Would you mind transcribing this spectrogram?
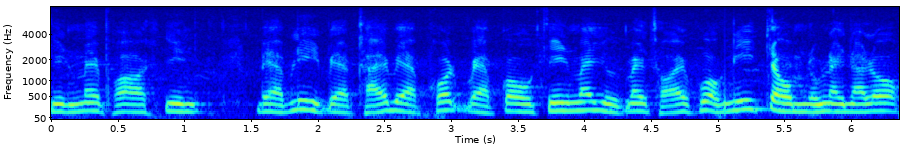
กินไม่พอกินแบบรีดแบบไถแบบพดแบบโกงกินไม่หยุดไม่ถอยพวกนี้จมลงในนรก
